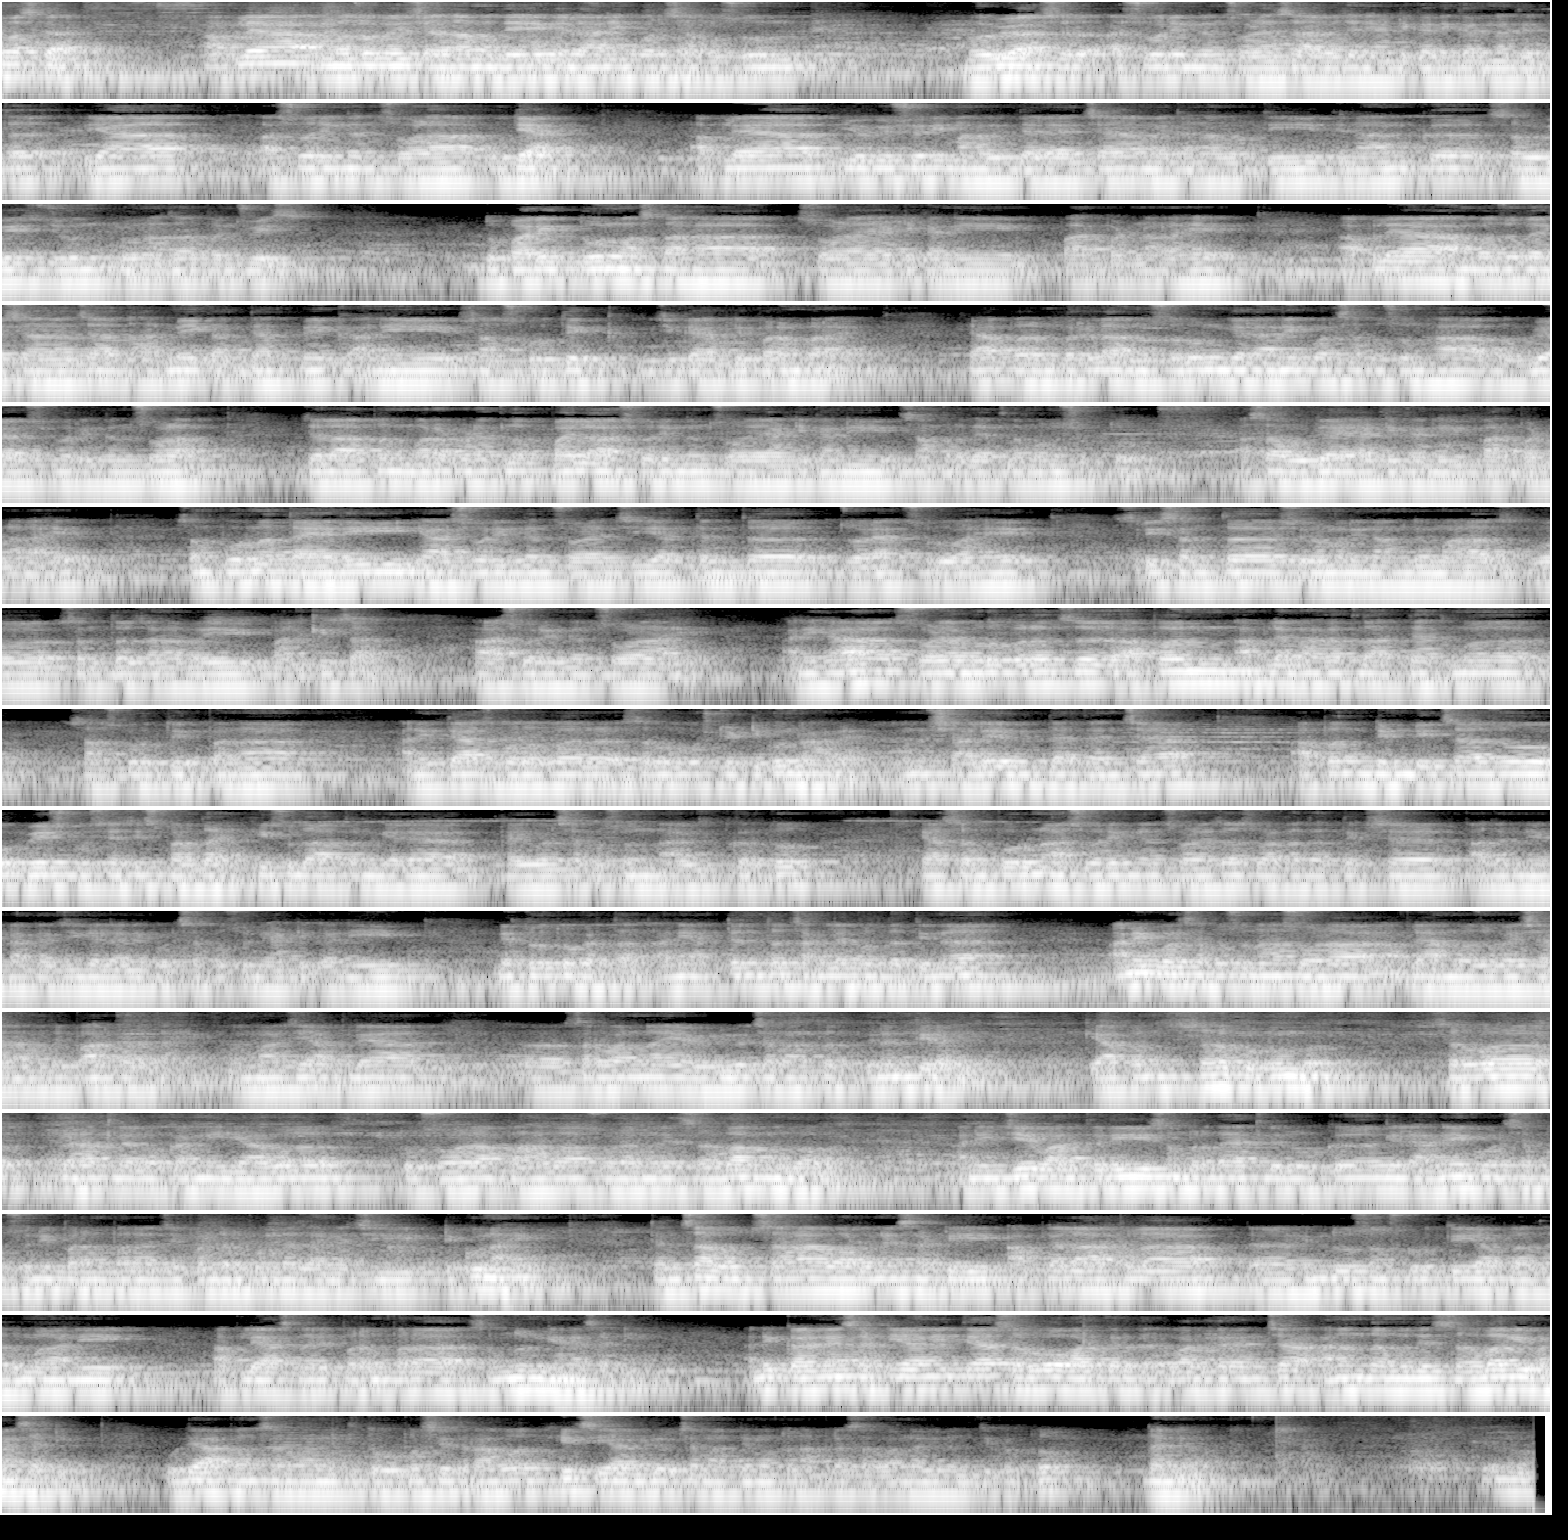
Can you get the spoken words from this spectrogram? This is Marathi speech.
नमस्कार. आपल्या अंबाजोगाई शहरामध्ये गेल्या अनेक वर्षापासून भव्य अश्व अश्वरिंगण सोहळ्याचं आयोजन या ठिकाणी करण्यात येतं. या अश्वरिंगण सोहळा उद्या आपल्या योगेश्वरी महाविद्यालयाच्या मैदानावरती दिनांक सव्वीस जून दोन हजार पंचवीस दुपारी दोन वाजता हा सोहळा या ठिकाणी पार पडणार आहे. आपल्या अंबाजोगाई शहराच्या धार्मिक आध्यात्मिक आणि सांस्कृतिक जी काही आपली परंपरा आहे ह्या परंपरेला अनुसरून गेल्या अनेक वर्षापासून हा भव्य अश्वरिंगण सोहळा ज्याला आपण मराठवाड्यातला पहिला अश्वरिंगण सोहळा या ठिकाणी संप्रदायातला म्हणू शकतो असा उद्या या ठिकाणी पार पडणार आहे. संपूर्ण तयारी या अश्वरिंगण सोहळ्याची अत्यंत जोरात सुरू आहे. श्री संत शिरोमणी नामदेव महाराज व संत जनाबाई पालखीचा हा अश्वरिंगण सोहळा आहे. आणि ह्या सोहळ्याबरोबरच आपण आपल्या भागातलं अध्यात्म सांस्कृतिकपणा आणि त्याचबरोबर सर्व गोष्टी टिकून राहाव्या. म्हणून शालेय विद्यार्थ्यांच्या आपण दिंडीचा जो वेशभूषेची स्पर्धा आहे ही सुद्धा आपण गेल्या काही वर्षापासून आयोजित करतो. या संपूर्ण अश्वरिंगण सोहळ्याचा स्वागत अध्यक्ष आदरणीय काकाजी गेल्या अनेक वर्षापासून या ठिकाणी नेतृत्व करतात. आणि अत्यंत चांगल्या पद्धतीनं अनेक वर्षापासून हा सोहळा आपल्या अंबाजोगाई शहरामध्ये पार करत आहे. माझी आपल्या सर्वांना या व्हिडिओच्या मार्फत विनंती राहील की आपण सहकुटुंब सर्व घरातल्या लोकांनी यावं तो सोहळा पाहावा सोहळ्यामध्ये सहभाग नोंदवावा. आणि जे वारकरी संप्रदायातले लोक गेल्या अनेक वर्षापासून ही परंपरा जी पंढरपूरला जाण्याची टिकून आहे त्यांचा उत्साह वाढवण्यासाठी आपल्याला आपला हिंदू संस्कृती आपला धर्म आणि आपली असणारी परंपरा समजून घेण्यासाठी आणि कळण्यासाठी आणि त्या सर्व वारकर वारकऱ्यांच्या आनंदामध्ये सहभागी होण्यासाठी उद्या आपण सर्वांनी तिथं उपस्थित राहावं हीच या व्हिडिओच्या माध्यमातून आपल्या सर्वांना विनंती करतो. धन्यवाद.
